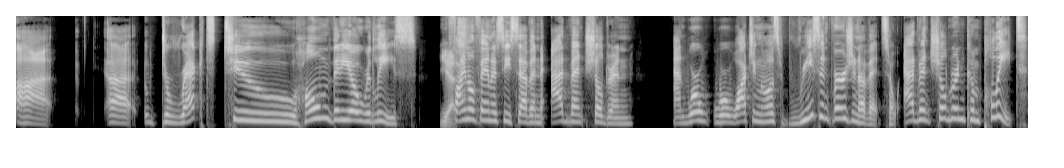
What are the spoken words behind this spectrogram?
uh, uh, direct to home video release Yes. Final Fantasy VII Advent Children, and we're we're watching the most recent version of it. So Advent Children Complete.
